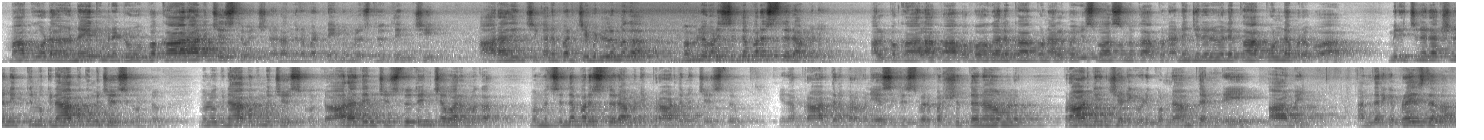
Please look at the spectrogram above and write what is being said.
మాకు కూడా అనేకమైనటువంటి ఉపకారాలు చేస్తూ వచ్చినారు. అందుని బట్టి మిమ్మల్ని స్థుతించి ఆరాధించి గణపరిచే బిడ్డలముగా మమ్మల్ని కూడా సిద్ధపరుస్తున్నామని. అల్పకాల పాప భోగాలు కాకుండా అల్ప విశ్వాసము కాకుండా అన్ని జనుల కాకుండా ప్రభావ మీరు ఇచ్చిన రక్షణ నిత్యము జ్ఞాపకము చేసుకుంటూ మిమ్మల్ని జ్ఞాపకము చేసుకుంటూ ఆరాధించి స్థుతించవరముగా మమ్మల్ని సిద్ధపరుస్తున్నామని ప్రార్థన చేస్తూ ఈయన ప్రార్థన ప్రభుని యేసుక్రీశ్వర పరిశుద్ధ నామలు ప్రార్థించి అడిగి విడుకున్నాం తండ్రి. ఆమె అందరికీ ప్రైజ్ దలా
